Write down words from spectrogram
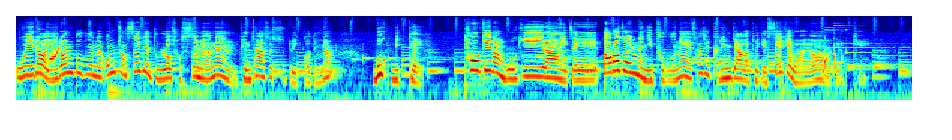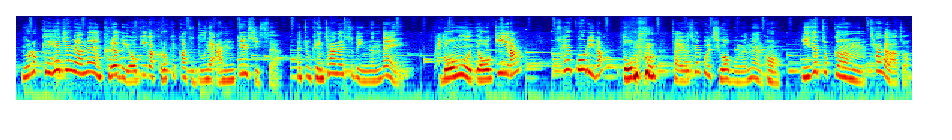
오히려 이런 부분을 엄청 세게 눌러줬으면은 괜찮았을 수도 있거든요. 목 밑에 턱이랑 목이랑 이제 떨어져 있는 이 부분에 사실 그림자가 되게 세게 와요. 이렇게. 이렇게 해주면은 그래도 여기가 그렇게까지 눈에 안 띌 수 있어요. 좀 괜찮을 수도 있는데 너무 여기랑 쇄골이랑 너무 자 이거 쇄골 지워보면은 어 이제 조금 차이가 나죠.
